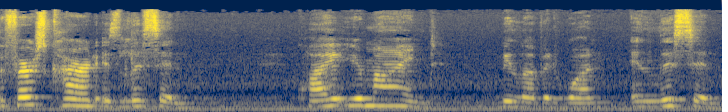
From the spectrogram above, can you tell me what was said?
The first card is listen. Quiet your mind, beloved one, and listen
